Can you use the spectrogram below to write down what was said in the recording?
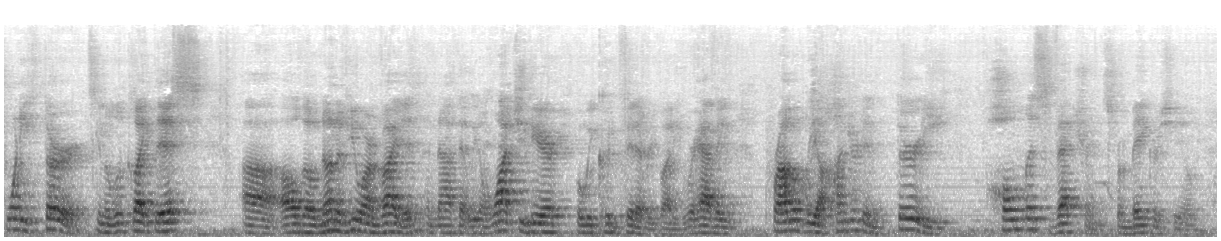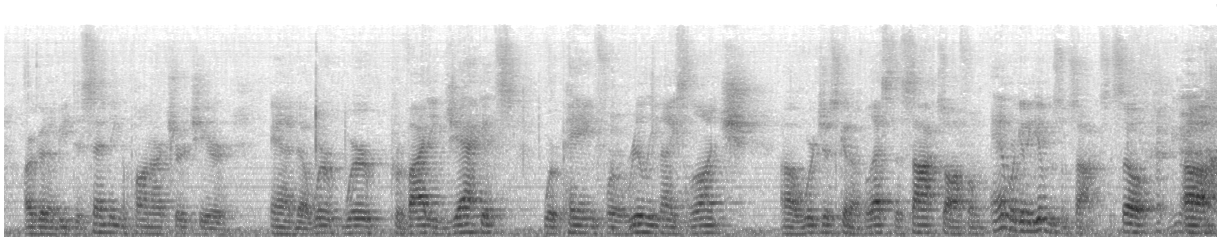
23rd. It's going to look like this. Uh, although none of you are invited, and not that we don't want you here, but we couldn't fit everybody. We're having probably 130 homeless veterans from Bakersfield are going to be descending upon our church here, and uh, we're, we're providing jackets. We're paying for a really nice lunch. Uh, we're just going to bless the socks off them, and we're going to give them some socks. So, uh,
